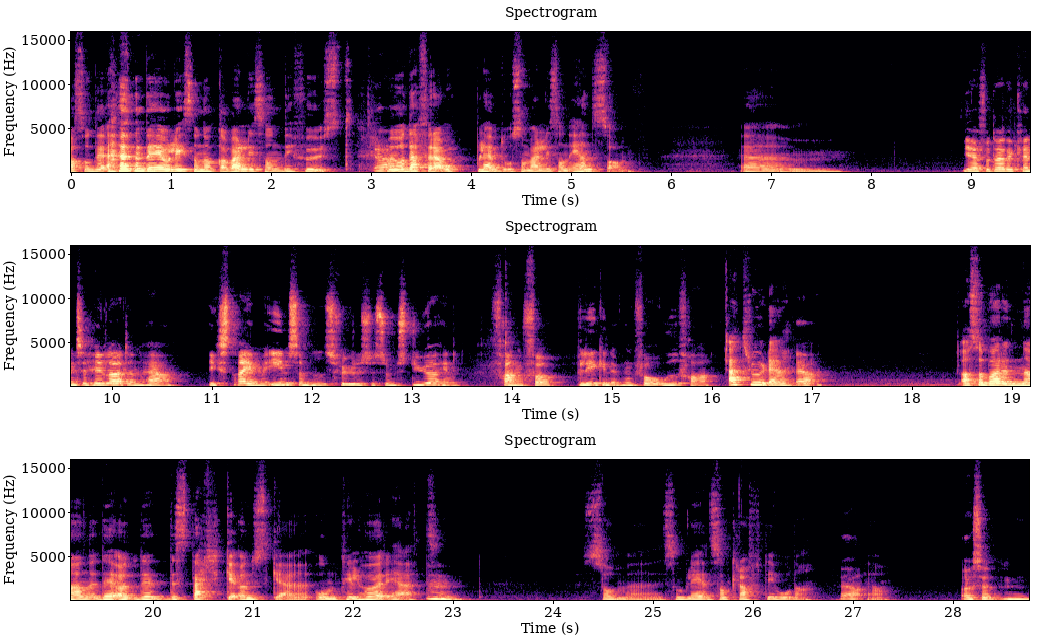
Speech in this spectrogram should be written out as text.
Altså, det, det er jo liksom noe veldig sånn diffust. Ja. Men det var derfor jeg opplevde henne som veldig sånn ensom. Um, Ja, for der er det kanskje hellere den her ekstreme ensomhedsfølelse, som styrer hende, frem for blikkene, hun får udefra. jeg tror det. Ja. Altså bare den, det, det, det sterke ønsket om tilhørighet Mm. som, eh, som ble en sånn kraft i henne. ja. Ja. Og så, mm,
